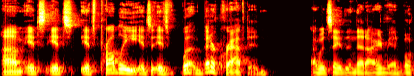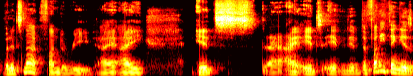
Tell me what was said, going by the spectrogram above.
Um, it's it's it's probably it's it's better crafted, I would say, than that Iron Man book, but it's not fun to read. I, I it's it's it, the funny thing is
